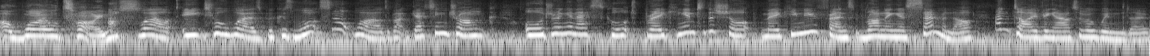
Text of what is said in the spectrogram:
Oh, wild times. Oh, well, eat your words because what's not wild about getting drunk, ordering an escort, breaking into the shop, making new friends, running a seminar and diving out of a window?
